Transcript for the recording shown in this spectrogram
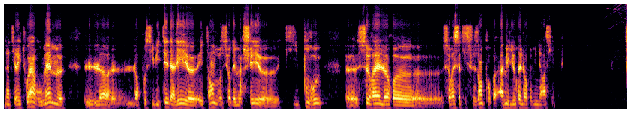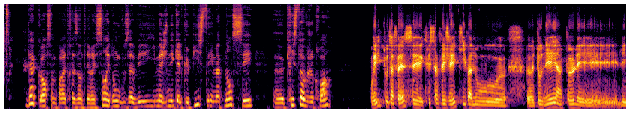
d'un territoire ou même leur, possibilité d'aller euh, étendre sur des marchés euh, qui, pour eux, euh, seraient, seraient satisfaisants pour améliorer leur rémunération. D'accord, ça me paraît très intéressant. Et donc vous avez imaginé quelques pistes et maintenant c'est Christophe, je crois. Oui, tout à fait. C'est Christophe Léger qui va nous donner un peu les,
